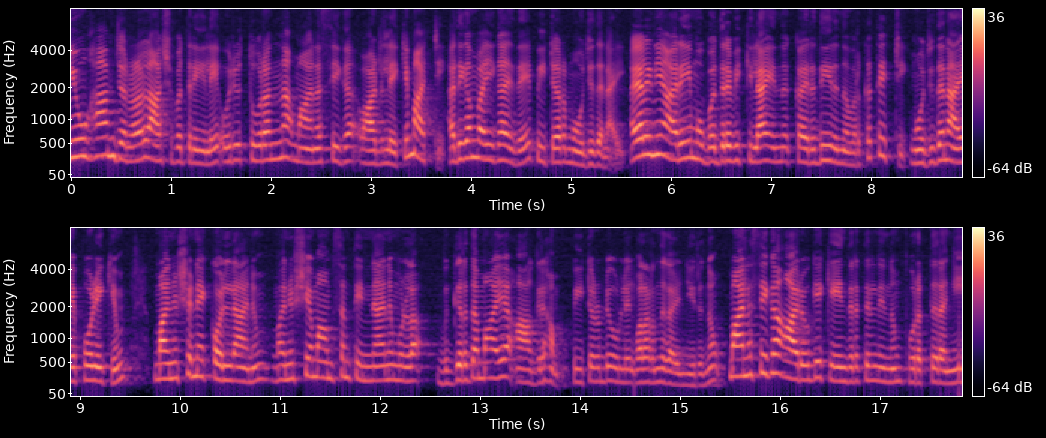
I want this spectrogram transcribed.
ന്യൂഹാം ജനറൽ ആശുപത്രിയിലെ ഒരു തുറന്ന മാനസിക വാർഡിലേക്ക് മാറ്റി. അധികം വൈകാതെ പീറ്റർ മോചിതനായി. അയാൾ ഇനി ആരെയും ഉപദ്രവിക്കില്ല എന്ന് കരുതിയിരുന്നവർക്ക് തെറ്റി. മോചിതനായപ്പോഴേക്കും മനുഷ്യനെ കൊല്ലാനും മനുഷ്യമാംസം തിന്നാനുമുള്ള വികൃതമായ ആഗ്രഹം പീറ്ററുടെ ഉള്ളിൽ വളർന്നു കഴിഞ്ഞിരുന്നു. മാനസിക ആരോഗ്യ കേന്ദ്രത്തിൽ നിന്നും പുറത്തിറങ്ങി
